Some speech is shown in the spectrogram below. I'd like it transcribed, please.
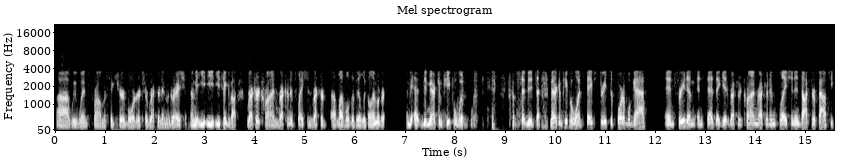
Uh, we went from a secure border to record immigration. I mean, you, you think about record crime, record inflation, record uh, levels of illegal immigrants. I mean, uh, the American people would, said American people want safe streets, affordable gas, and freedom. Instead, they get record crime, record inflation, and Dr. Fauci.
